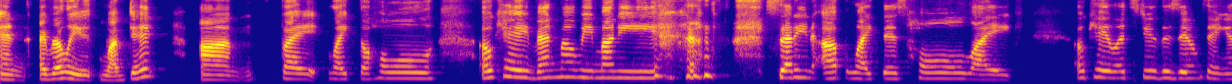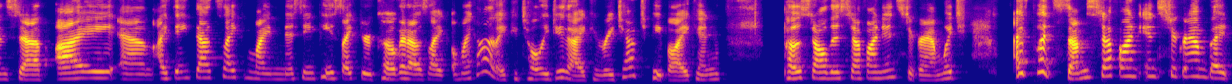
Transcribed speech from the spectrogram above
And I really loved it. Um, but like the whole, okay, Venmo me money, setting up like this whole like okay, let's do the Zoom thing and stuff. I am, I think that's like my missing piece. Like through COVID, I was like, oh my God, I could totally do that. I can reach out to people. I can post all this stuff on Instagram, which I've put some stuff on Instagram, but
